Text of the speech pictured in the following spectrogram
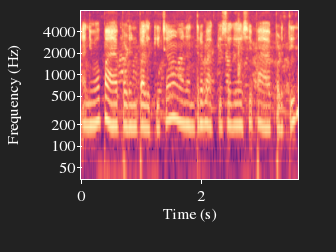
आणि मग पाया पडेन पालखीच्या. मग नंतर बाकी सगळे असे पाया पडतील.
